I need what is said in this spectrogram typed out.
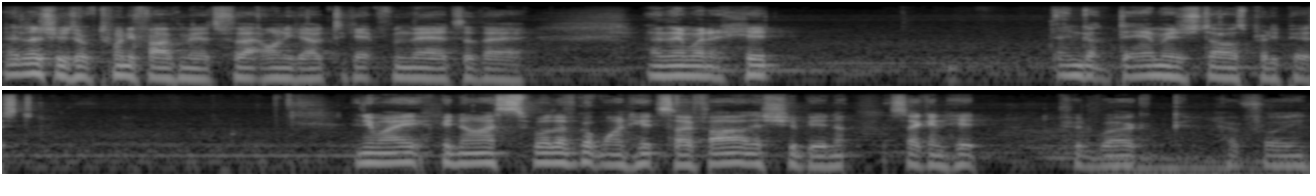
It literally took 25 minutes for that Onager to get from there to there. And then when it hit and got damaged, I was pretty pissed. Anyway, be nice. Well, they've got one hit so far. This should be a second hit. Should work, hopefully.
